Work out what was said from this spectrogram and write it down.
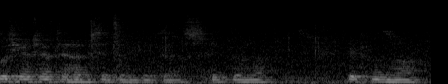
Ut hic te habis et benedictus, hic dona, hic nunna,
